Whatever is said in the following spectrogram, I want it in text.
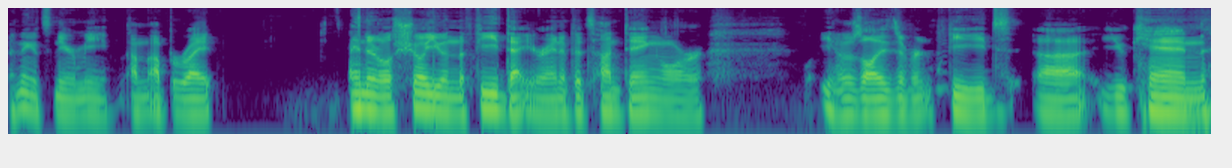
I think it's near me on the upper right. And it'll show you in the feed that you're in if it's hunting or, you know, there's all these different feeds. Uh, you can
